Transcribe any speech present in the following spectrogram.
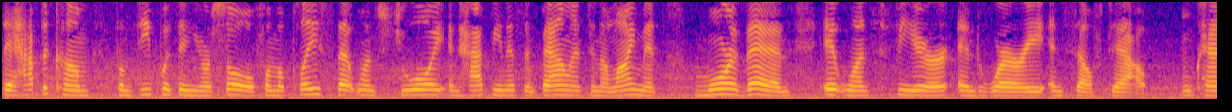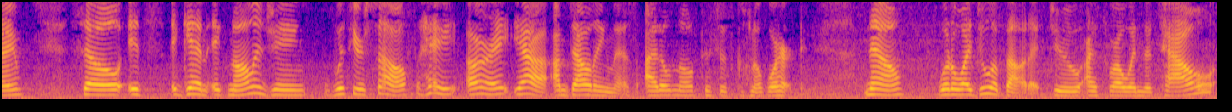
They have to come from deep within your soul, from a place that wants joy and happiness and balance and alignment more than it wants fear and worry and self doubt. Okay? So it's again acknowledging with yourself hey, all right, yeah, I'm doubting this. I don't know if this is going to work. Now, what do I do about it? Do I throw in the towel?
